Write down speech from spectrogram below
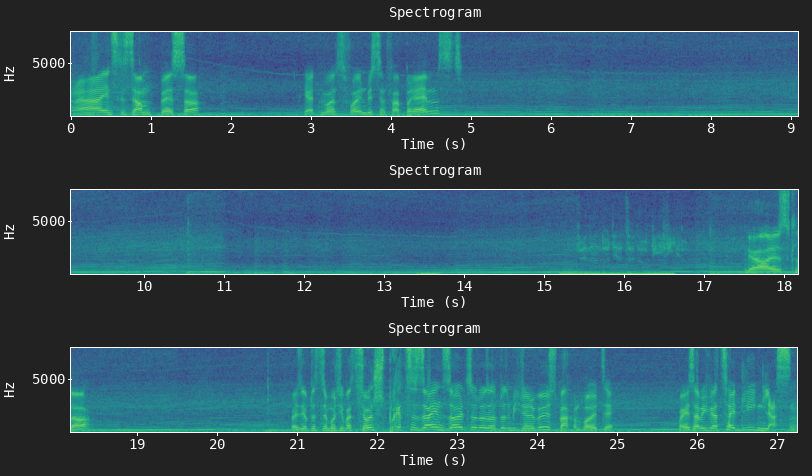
Ja, insgesamt besser. Hier hatten wir uns vorhin ein bisschen verbremst. Ja, alles klar. Weiß nicht, ob das eine Motivationsspritze sein sollte oder ob das mich nervös machen wollte. Weil jetzt habe ich wieder Zeit liegen lassen.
